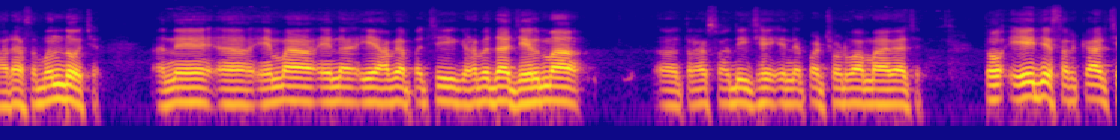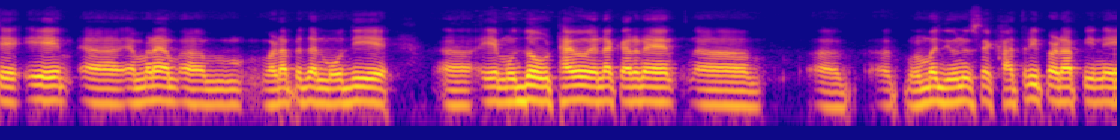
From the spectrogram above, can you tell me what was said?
સારા સંબંધો છે. અને એમાં એના, એ આવ્યા પછી ઘણા બધા જેલમાં ત્રાસવાદી છે, એને પણ છોડવામાં આવ્યા છે. તો એ જે સરકાર છે, એ હમણાં વડાપ્રધાન મોદીએ એ મુદ્દો ઉઠાવ્યો એના કારણે મોહમ્મદ યુનુસે ખાતરી પણ આપીને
